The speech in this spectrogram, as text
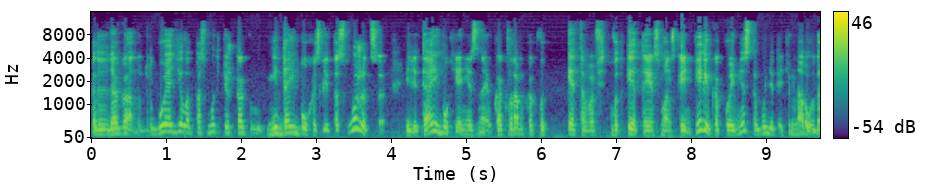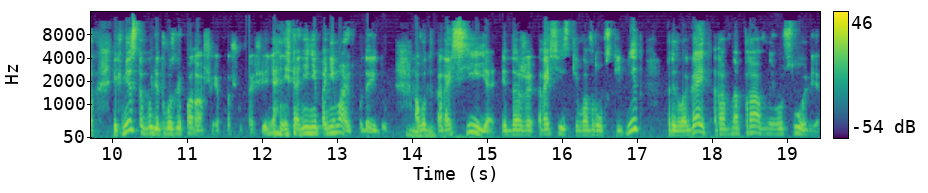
Эрдогану. Другое дело, посмотришь, как, не дай бог, если это сложится, или дай бог, я не знаю, как в рамках вот этого, вот этой Османской империи, какое место будет этим народам. Их место будет возле Параши, я прошу прощения. Они, они не понимают, куда идут. Mm-hmm. А вот Россия и даже российский Лавровский МИД предлагает равноправные условия.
